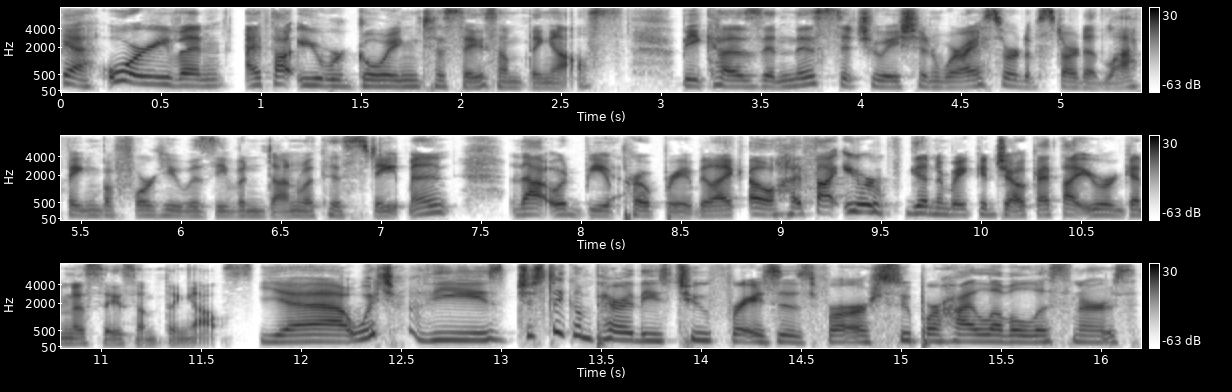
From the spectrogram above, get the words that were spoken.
Yeah. Or even, I thought you were going to say something else. Because in this situation where I sort of started laughing before he was even done with his statement, that would be appropriate. Be like, oh, I thought you were going to make a joke. I thought you were going to say something else. Yeah. Which of these, just to compare these two phrases for our super high level listeners,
